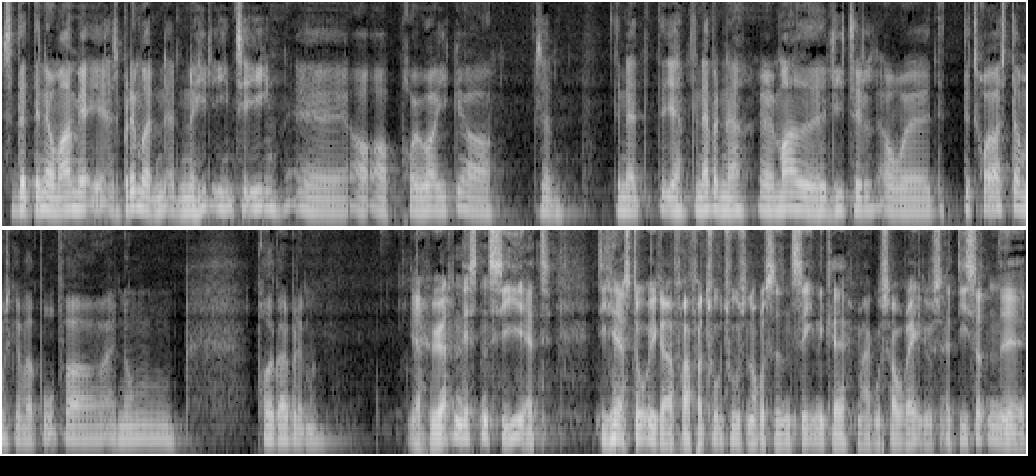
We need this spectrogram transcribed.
Så den, den er jo meget mere, altså på den måde er den, er den helt en til en, øh, og, og prøver ikke at, altså den er, ja, den er, hvad den er, øh, meget øh, lige til, og øh, det, det tror jeg også, der måske har været brug for, at nogen prøver at gøre det på den måde. Jeg hørte næsten sige, at de her stoikere fra for 2000 år siden, Seneca, Marcus Aurelius, at de sådan øh,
